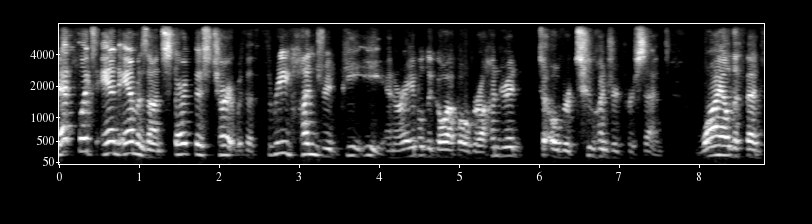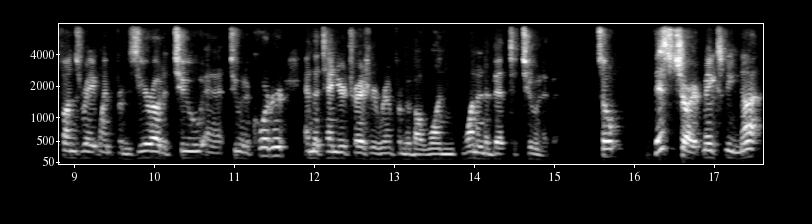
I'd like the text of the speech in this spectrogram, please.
Netflix and Amazon start this chart with a 300 PE and are able to go up over 100 to over 200%, while the Fed funds rate went from zero to two and two and a quarter, and the 10-year Treasury went from about one one and a bit to two and a bit. So this chart makes me not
